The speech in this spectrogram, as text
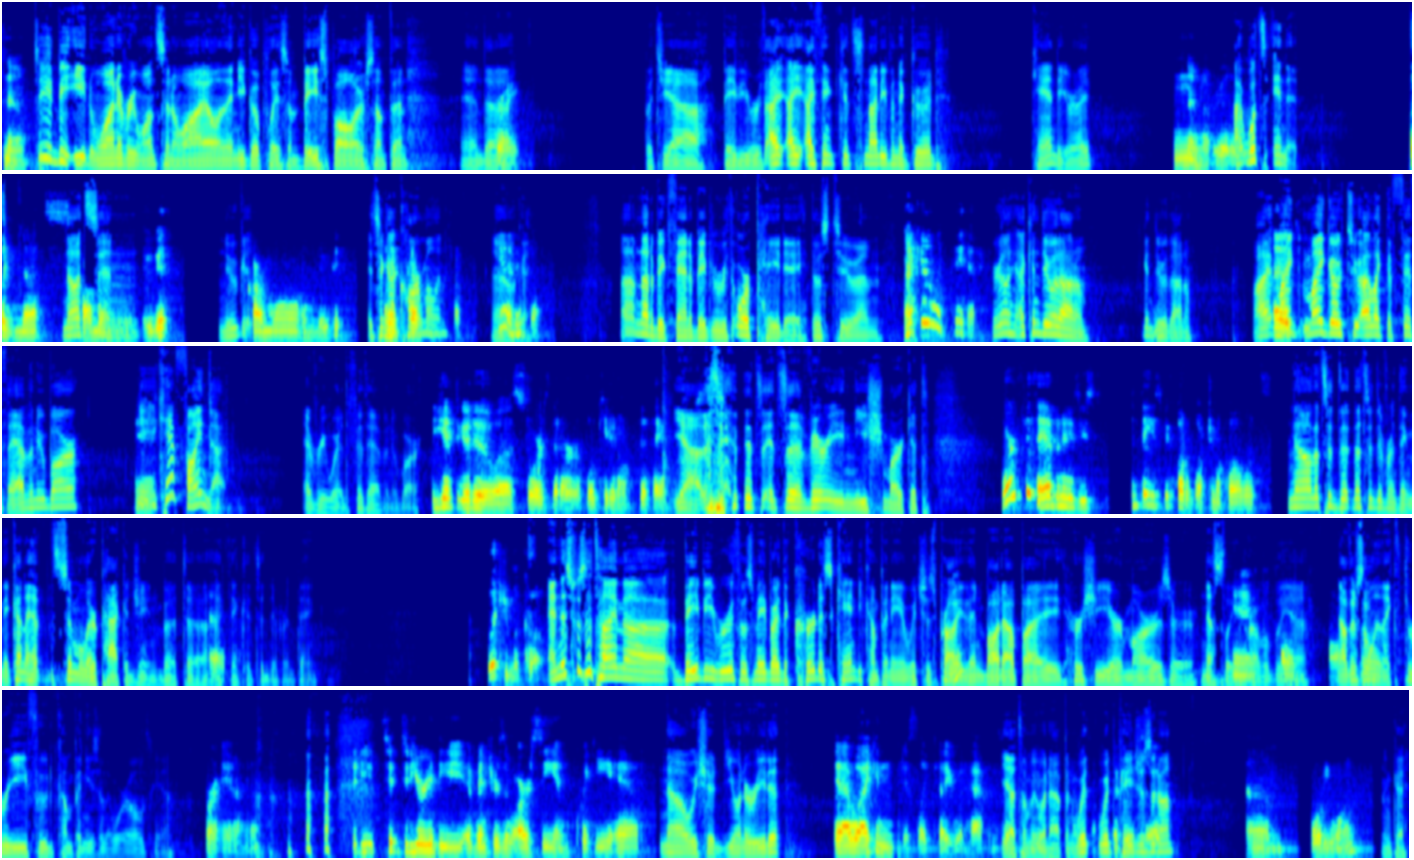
No, so you'd be eating one every once in a while, and then you go play some baseball or something. And uh, right? But yeah, baby Ruth. I, I I think it's not even a good candy, right? No, not really. I, what's in it? Like nuts, Nuts caramel and- nougat, Nougat. caramel and nougat. It's got And caramel. Yeah, Oh, I okay. so. I'm not a big fan of baby Ruth or Payday. Those two, um, I kind of like payday. really, I can do without them. I can do without them. I Uh, my my go to. I like the Fifth Avenue bar. You- Yeah. You can't find that everywhere. The Fifth Avenue bar. You have to go to uh, stores that are located on Fifth Avenue. Yeah, it's it's a very niche market. Weren't Fifth Avenues used? Didn't they used to be called whatchamacallits? No, that's a di- that's a different thing. They kind of have similar packaging, but uh, I think it's a different thing. Whatchamacallit? And this was the time uh, Baby Ruth was made by the Curtis Candy Company, which is probably then bought out by Hershey or Mars or Nestle, Yeah, probably. oh, Yeah. oh, Now there's yeah. only like three food companies in the world. Yeah. Right, yeah, yeah. did you did, did you read the Adventures of RC and Quickie ad? No, we should. You want to read it? Yeah, well, I can just like tell you what happened. Yeah, tell me what happened. What what Okay, page is it on? Um, forty-one. Okay.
